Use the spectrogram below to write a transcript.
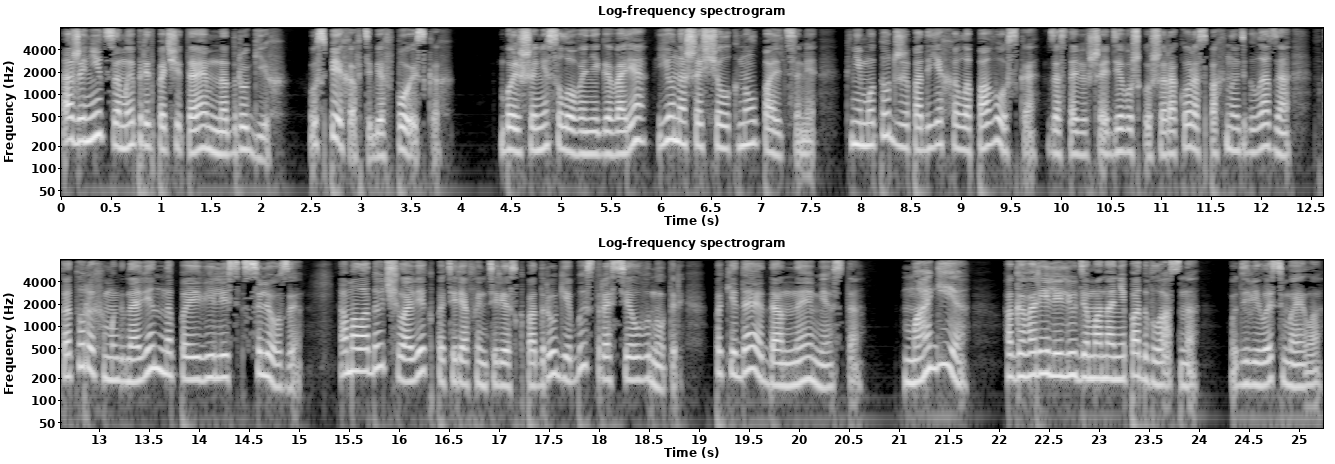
А жениться мы предпочитаем на других. Успехов тебе в поисках». Больше ни слова не говоря, юноша щелкнул пальцами. К нему тут же подъехала повозка, заставившая девушку широко распахнуть глаза, в которых мгновенно появились слезы. А молодой человек, потеряв интерес к подруге, быстро сел внутрь, покидая данное место. «Магия?» А говорили людям, она не подвластна, удивилась Мейла.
